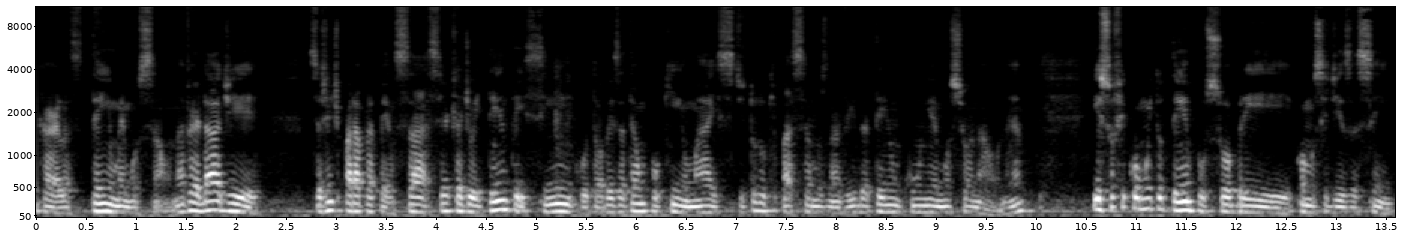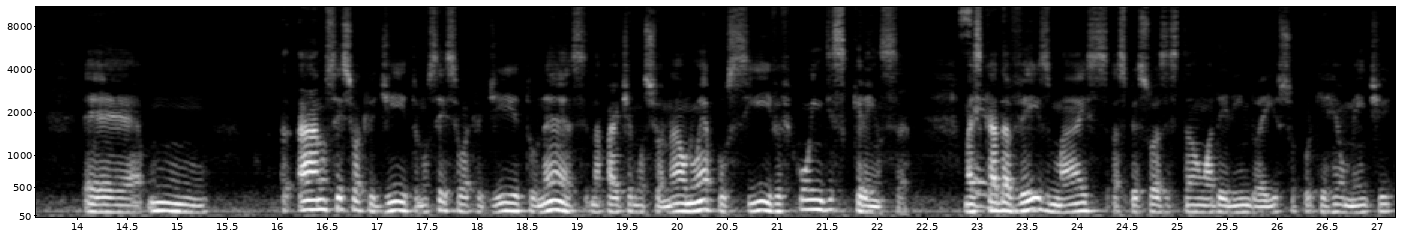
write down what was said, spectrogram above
Carla, tem uma emoção. Na verdade, se a gente parar para pensar, cerca de 85, talvez até um pouquinho mais, de tudo que passamos na vida tem um cunho emocional, né? Isso ficou muito tempo sobre, como se diz assim, é, um, ah, não sei se eu acredito, não sei se eu acredito, né? Na parte emocional, não é possível, ficou em descrença. Mas certo. cada vez mais as pessoas estão aderindo a isso porque realmente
